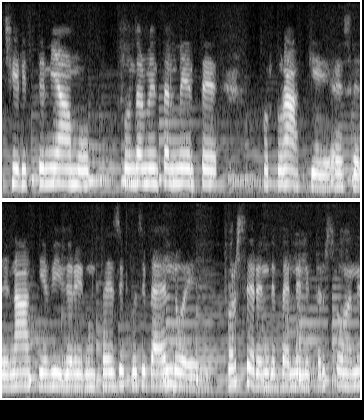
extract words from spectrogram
ci riteniamo fondamentalmente fortunati essere nati e vivere in un paese così bello e forse rende belle le persone.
